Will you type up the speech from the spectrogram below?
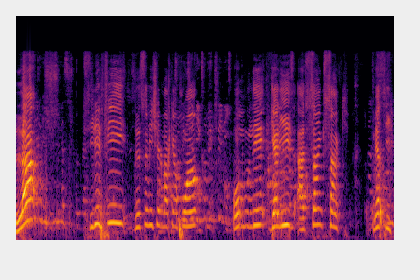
Là, si les filles de Saint-Michel marquent un point, on égalise à 5-5. Merci.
